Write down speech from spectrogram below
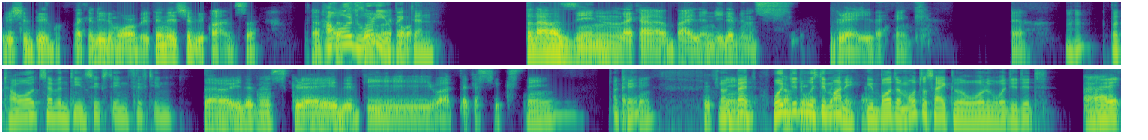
we should do like a little more of it, and it should be fun. So, that's How old were you like back then? So that was in like a by then eleventh grade, I think. Yeah. Mm-hmm. But how old? 17, 16, 15? So eleventh grade would be what, like a sixteen? Okay. think. Not bad. What did with the that. money? You bought a motorcycle or what, what you did? I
